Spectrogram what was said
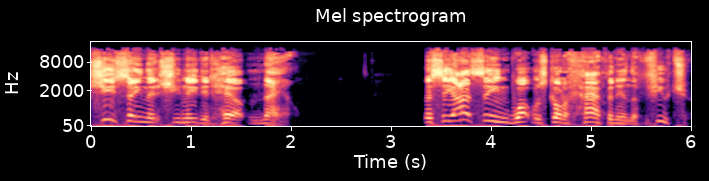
She's seen that she needed help now. But see, I seen what was going to happen in the future.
